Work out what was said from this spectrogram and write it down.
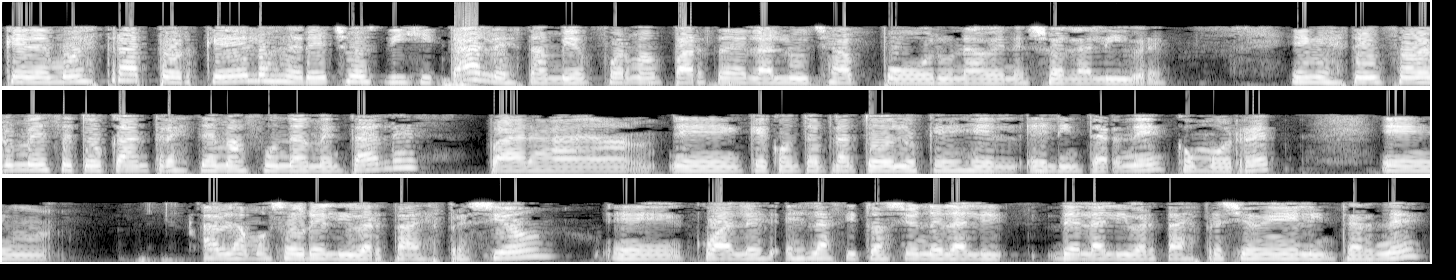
que demuestra por qué los derechos digitales también forman parte de la lucha por una Venezuela libre. En este informe se tocan tres temas fundamentales para eh, que contemplan todo lo que es el, Internet como red. Eh, hablamos sobre libertad de expresión, eh, cuál es, la situación de la, de la libertad de expresión en el Internet.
